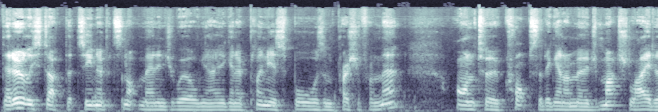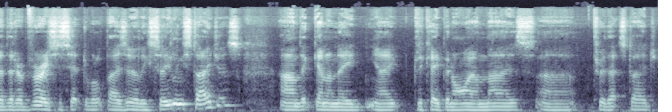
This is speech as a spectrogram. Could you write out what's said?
that early stuff that's in, if it's not managed well, you know, you're going to have plenty of spores and pressure from that onto crops that are going to emerge much later that are very susceptible at those early seedling stages um, that going to need you know to keep an eye on those uh, through that stage.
